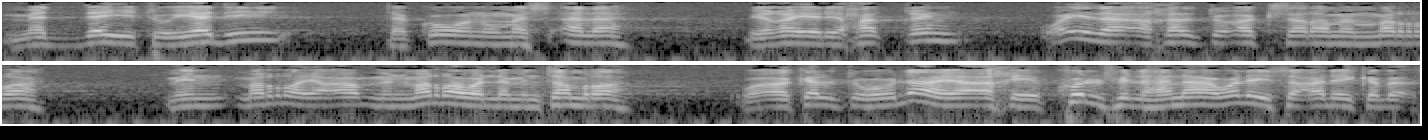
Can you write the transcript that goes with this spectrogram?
مديت يدي تكون مسألة بغير حق؟ وإذا أخذت أكثر من مرة من مرة من مرة ولا من تمرة وأكلته لا يا أخي كل في الهنا وليس عليك بأس.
